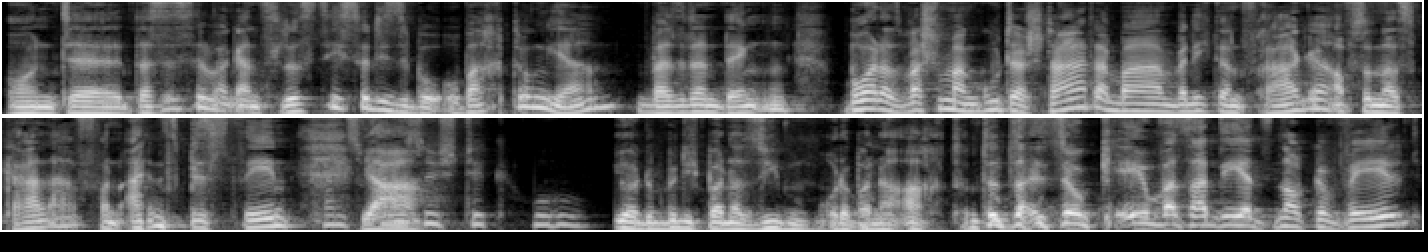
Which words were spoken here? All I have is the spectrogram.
Und äh, das ist immer ganz lustig, so diese Beobachtung, ja, weil sie dann denken, boah, das war schon mal ein guter Start, aber wenn ich dann frage, auf so einer Skala von eins bis zehn, Ganz ja, ja, dann bin ich bei einer sieben oder bei einer acht. Und dann sagst du, okay, was hat dir jetzt noch gefehlt?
